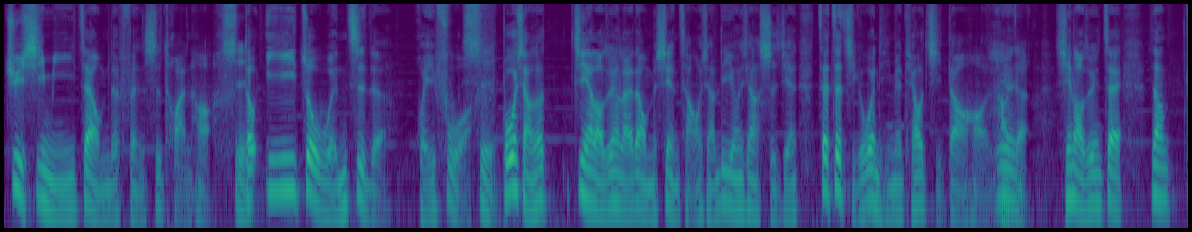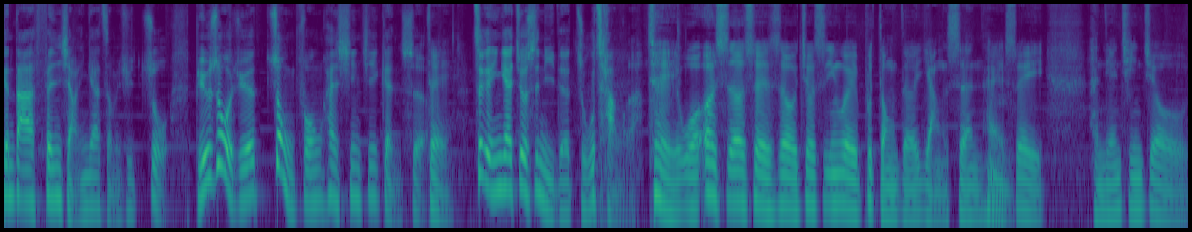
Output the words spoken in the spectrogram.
巨细靡遗在我们的粉丝团，哈，是都一一做文字的回复哦。是，不过想说，既然老中医来到我们现场，我想利用一下时间，在这几个问题里面挑几道，哈，好的。请老中医再让跟大家分享应该怎么去做。比如说，我觉得中风和心肌梗塞，对这个应该就是你的主场了。对，我二十二岁的时候，就是因为不懂得养生，嘿，所以很年轻就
